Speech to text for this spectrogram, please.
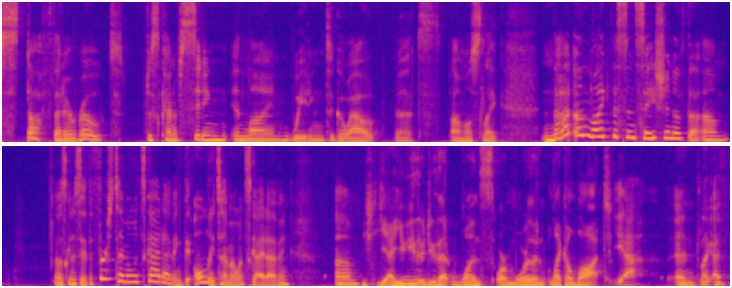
stuff that I wrote just kind of sitting in line, waiting to go out. That's almost like not unlike the sensation of the. Um, I was gonna say the first time I went skydiving, the only time I went skydiving. Um, Yeah, you either do that once or more than like a lot. yeah, and like I've,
